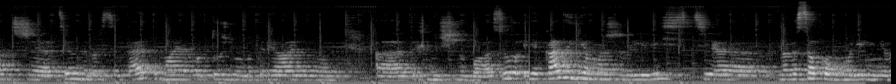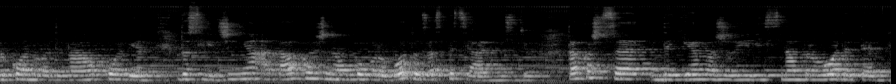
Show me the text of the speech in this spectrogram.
адже цей університет має потужну матеріальну е, технічну базу, яка дає можливість е, на високому рівні виконувати наукові дослідження, а також наукову роботу за спеціальністю. Також це дає можливість нам проводити е,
